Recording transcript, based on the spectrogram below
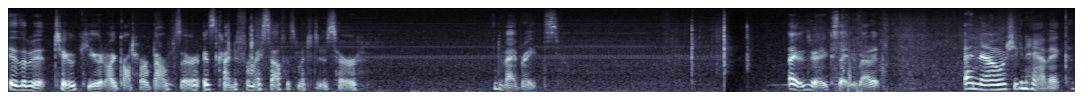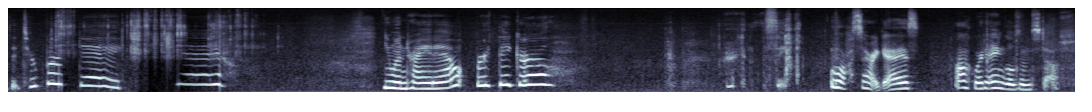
Isn't it too cute? I got her a bouncer. It's kind of for myself as much as her. It vibrates. I was very excited about it. And now she can have it because it's her birthday. Yay! You want to try it out, birthday girl? Let's see. Oh, sorry guys. Awkward angles and stuff.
